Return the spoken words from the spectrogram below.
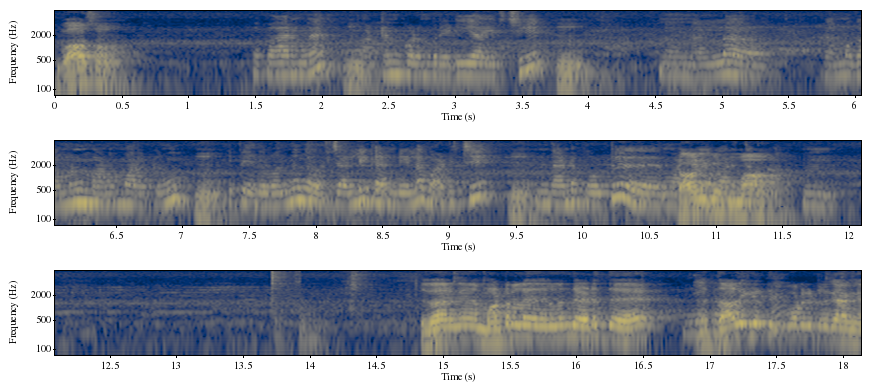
வாசம். இப்போ பாருங்கள் மட்டன் குழம்பு ரெடி ஆயிடுச்சு. நல்லா கம கமன்னு மணமாக இருக்குங்க இப்போ இதை வந்து ஒரு ஜல்லி கரண்டியில் வடித்து இந்தாண்ட போட்டு ம். இது பாருங்க மட்டனில் இதுலேருந்து எடுத்து தாளிக்கிறதுக்கு போட்டுக்கிட்டு இருக்காங்க.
